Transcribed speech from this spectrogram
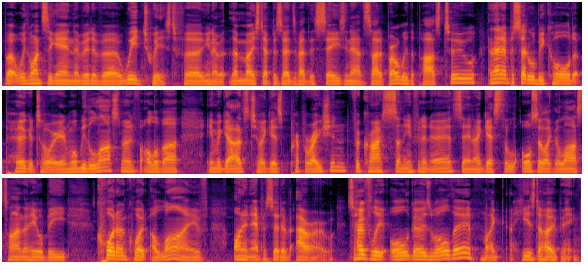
but with once again a bit of a weird twist for, you know, that most episodes have had this season outside of probably the past two. And that episode will be called Purgatory, and will be the last moment for Oliver in regards to, I guess, preparation for Crisis on Infinite Earths, and I guess the, also like the last time that he will be quote unquote alive on an episode of Arrow. So hopefully all goes well there. Like, here's to hoping.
